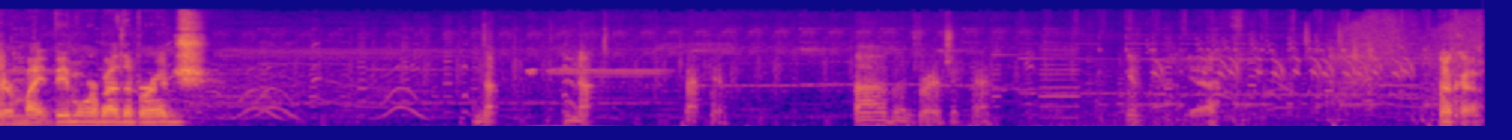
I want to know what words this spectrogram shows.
There might be more by the bridge. No. No. Back here. Uh, by the bridge, okay. Yep. Yeah. Okay.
